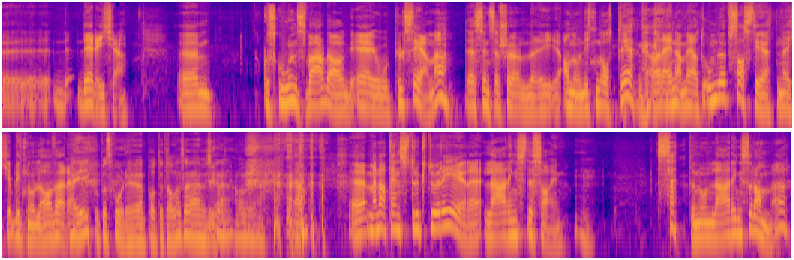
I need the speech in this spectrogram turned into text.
eh, det er det ikke. Og skolens hverdag er jo pulserende. Det syns jeg sjøl i anno 1980. Ja. Jeg regner med at omløpshastigheten er ikke blitt noe lavere. Jeg gikk jo på skole på 80-tallet, så jeg husker det. ja. Eh, men at en strukturerer læringsdesign. Setter noen læringsrammer.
